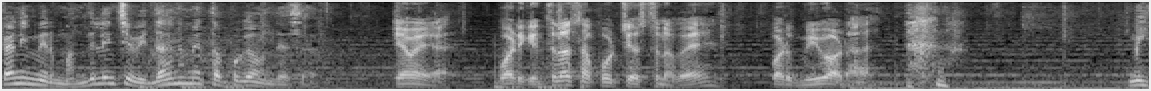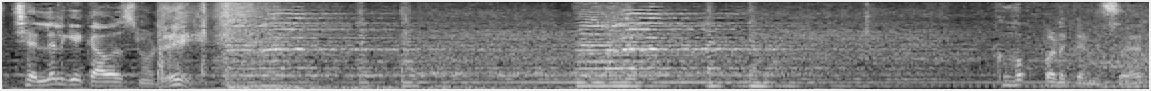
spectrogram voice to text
కానీ మీరు మందలించే విధానమే తప్పుగా ఉంది సార్. ఏమయ్యా వాడికి ఇంతలా సపోర్ట్ చేస్తున్నావే? వాడు మీవాడా? మీ చెల్లెలకి కావాల్సిన కోప్పడకండి సార్.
